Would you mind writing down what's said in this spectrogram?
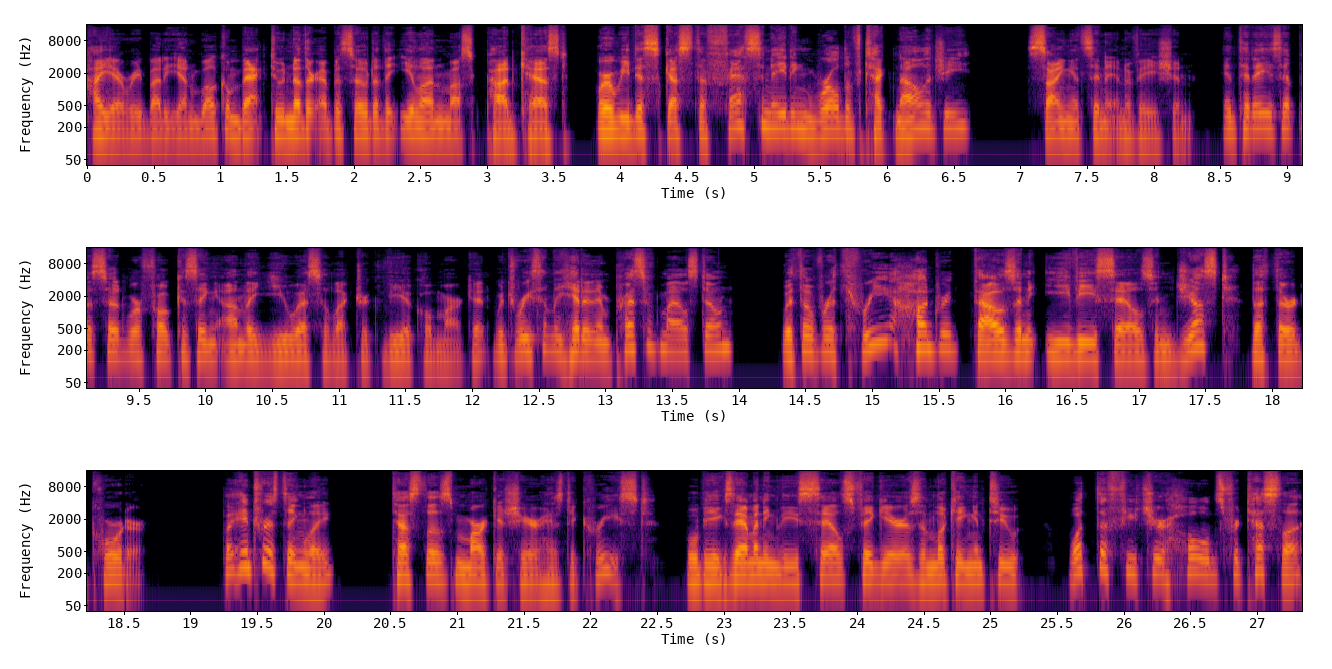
Hi, everybody, and welcome back to another episode of the Elon Musk podcast, where we discuss the fascinating world of technology, science, and innovation. In today's episode, we're focusing on the U.S. electric vehicle market, which recently hit an impressive milestone with over 300,000 EV sales in just the third quarter. But interestingly, Tesla's market share has decreased. We'll be examining these sales figures and looking into what the future holds for Tesla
